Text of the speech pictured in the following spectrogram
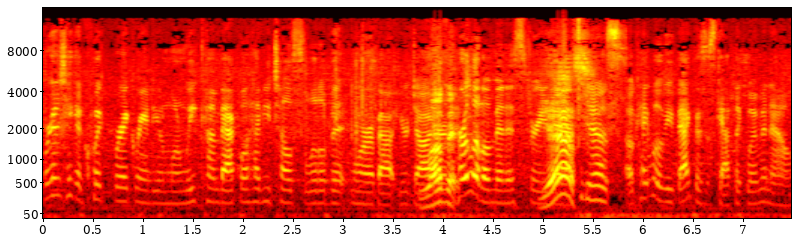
We're going to take a quick break, Randy, and when we come back, we'll have you tell us a little bit more about your daughter Love and it. her little ministry. Yes. Yes. Okay, we'll be back. This is Catholic Women Now.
